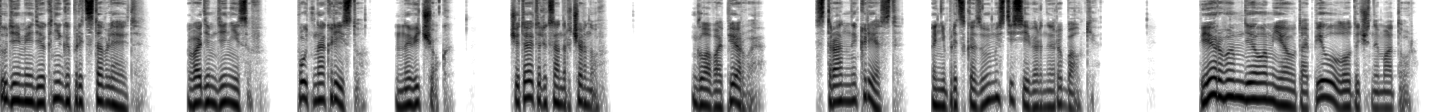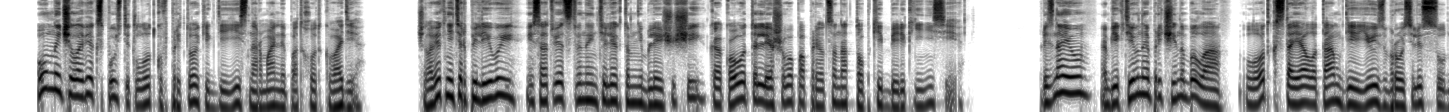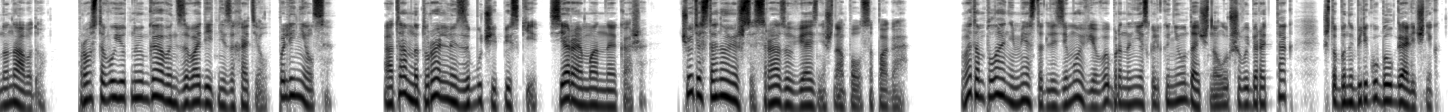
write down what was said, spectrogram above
Студия «Медиакнига» представляет Вадим Денисов «Путь на Кристу. Новичок». Читает Александр Чернов. Глава первая. Странный крест о непредсказуемости северной рыбалки. Первым делом я утопил лодочный мотор. Умный человек спустит лодку в притоке, где есть нормальный подход к воде. Человек нетерпеливый и, соответственно, интеллектом не блещущий, какого-то лешего попрется на топкий берег Енисея. Признаю, объективная причина была. Лодка стояла там, где ее и сбросили с судна на воду. Просто в уютную гавань заводить не захотел, поленился. А там натуральные зыбучие пески, серая манная каша. Чуть остановишься, сразу вязнешь на пол сапога. В этом плане место для зимовья выбрано несколько неудачно, лучше выбирать так, чтобы на берегу был галечник.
